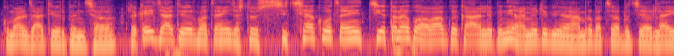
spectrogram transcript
कुमाल जातिहरू पनि छ। र केही जातिहरूमा चाहिँ जस्तो शिक्षाको चाहिँ चेतनाको अभावको कारणले पनि हामीले हाम्रो बच्चा बच्चीहरूलाई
